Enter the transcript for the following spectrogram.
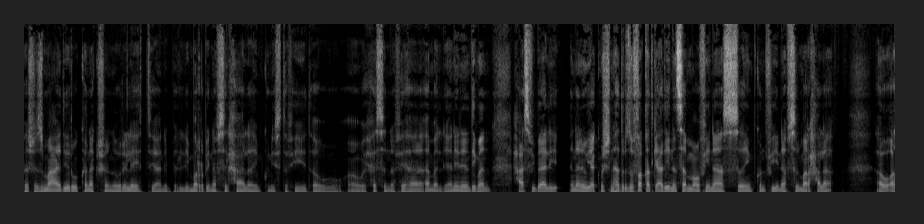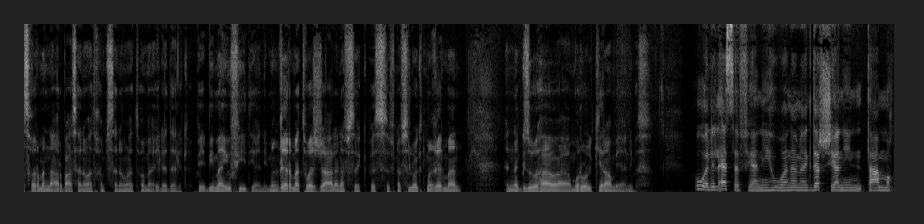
باش الجماعة يديروا connection و relate يعني اللي مر بنفس الحالة يمكن يستفيد أو أو يحس إن فيها أمل. يعني أنا ديما حاس في بالي إن أنا وياك مش نهدرزوا فقط قاعدين نسمعوا في ناس يمكن في نفس المرحلة أو أصغر منا أربع سنوات خمس سنوات وما إلى ذلك. بما يفيد يعني. من غير ما توجع على نفسك بس في نفس الوقت من غير ما ننقزوها مرور الكرام يعني بس. هو للأسف يعني هو أنا ما نقدرش يعني نتعمق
